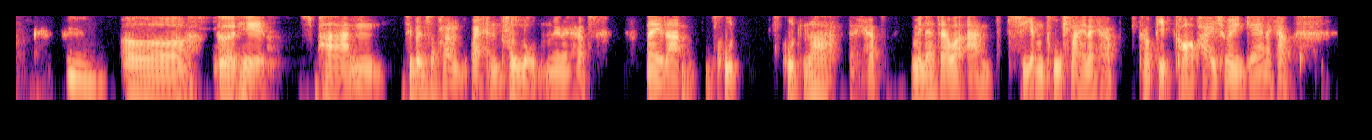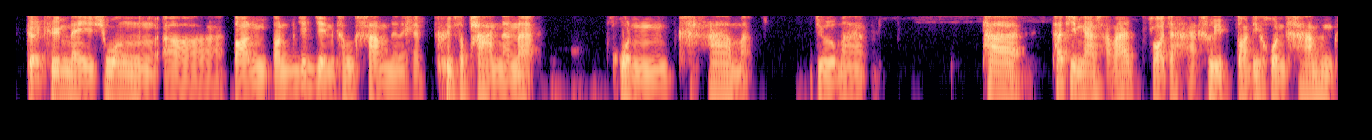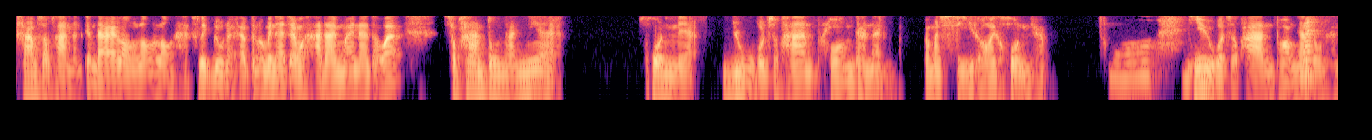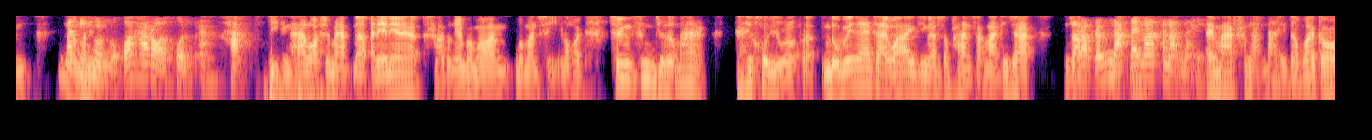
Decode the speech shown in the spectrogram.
เออเกิดเหตุสะพานที่เป็นสะพานแขวนถล่มเลยนะครับ ในรัฐคุดคุดราชนะครับ ไม่แน่ใจว่าอ่านเสียงถูกไหมนะครับ ถ้าผิดขออภัยช่วยแก้นะครับ เกิดขึ้นในช่วงอตอนตอนเย็นๆค่ำๆนะครับคือสะพานนั้นน่ะ คนข้ามอะเยอะมาก ถ้าถ้าทีมงานสามารถพอจะหาคลิปตอนที่คนข้ามข้ามสะพานนั้นกันได้ลองลองลองหาคลิปดูนะครับ แต่เราไม่แน่ใจว่าหาได้ไหมนะ แต่ว่าสะพานตรงนั้นเนี่ย คนเนี่ยอยู่บนสะพานพร้อมกันน่ะประมาณสี่ร้อยคนครับ ที่อยู่บนสะพานพร้อมกันตรงนั้นมาแล้วติมันชนบอกว่าห้าร้อยคนอะค่ะสี่ถึงห้าร้อยใช่ไหมแล้วอันเนี้ยเนี่ยข่าวตรงเนี้ยประมาณประมาณสี่ร้อยซึ่งซึ่งเยอะมากที่คนอยู่บนสะพานโดยไม่แน่ใจว่าจริงๆแล้วสะพานสามารถที่จะรับรับน้ำหนักได้มากขนาดไหน ได้มากขนาดไหน แต่ว่าก็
